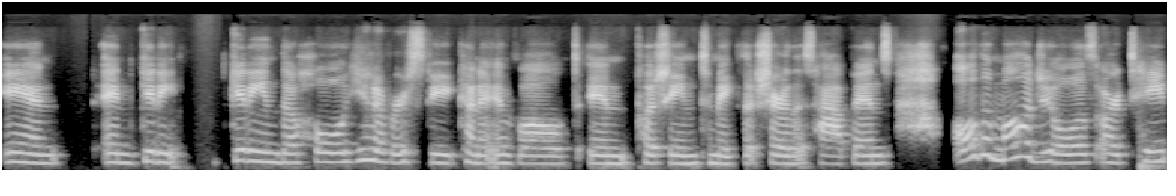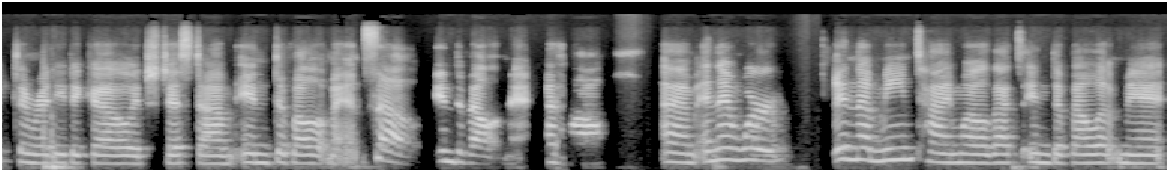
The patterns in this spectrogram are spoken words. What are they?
and and getting getting the whole university kind of involved in pushing to make that sure this happens. All the modules are taped and ready to go. It's just um, in development. So in development as well. Um, and then we're in the meantime, while that's in development,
